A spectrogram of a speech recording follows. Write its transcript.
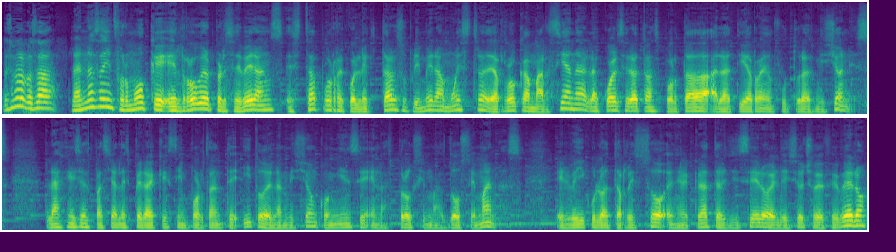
La semana pasada, la NASA informó que el rover Perseverance está por recolectar su primera muestra de roca marciana, la cual será transportada a la Tierra en futuras misiones. La agencia espacial espera que este importante hito de la misión comience en las próximas dos semanas. El vehículo aterrizó en el cráter Gisero el 18 de febrero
